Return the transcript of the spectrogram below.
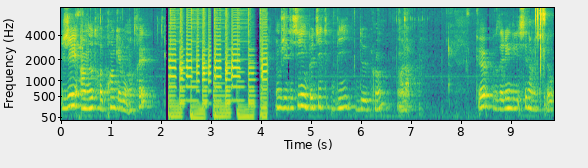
j'ai un autre prank à vous montrer. Donc, j'ai ici une petite bille de plomb. Voilà que vous allez glisser dans le stylo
